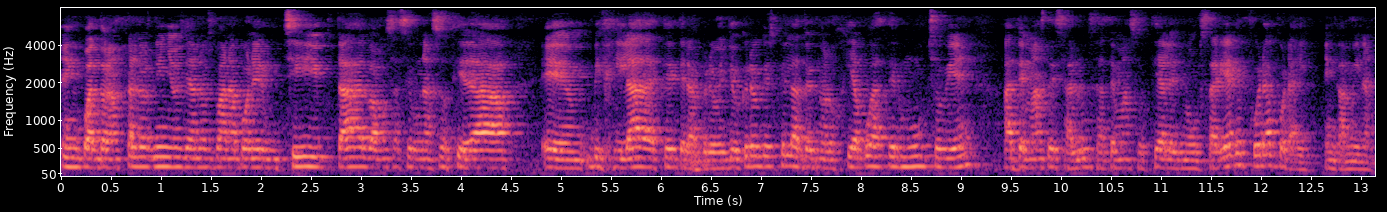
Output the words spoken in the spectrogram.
en cuanto nazcan los niños ya nos van a poner un chip, tal, vamos a ser una sociedad eh, vigilada, etcétera. Pero yo creo que es que la tecnología puede hacer mucho bien a temas de salud, a temas sociales. Me gustaría que fuera por ahí, encaminado.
